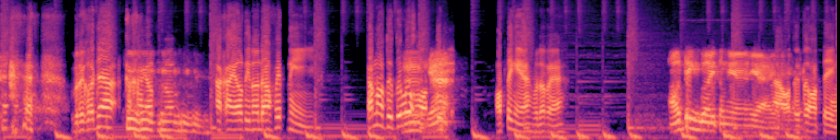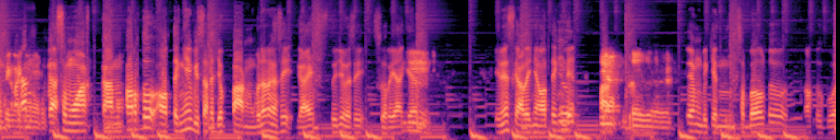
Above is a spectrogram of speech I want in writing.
Berikutnya KKL Tino, KKL Tino David nih. Kan waktu itu lu Hmm, ya. Outing ya, bener ya? Outing gua hitungnya ya. Nah, waktu itu outing. Outing kan nggak semua kantor tuh outingnya bisa ke Jepang. Bener nggak sih, guys? Setuju nggak sih? Surya, Gian? Hmm, Ini sekalinya outing dia ya, betul, betul. itu yang bikin sebel tuh waktu gue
